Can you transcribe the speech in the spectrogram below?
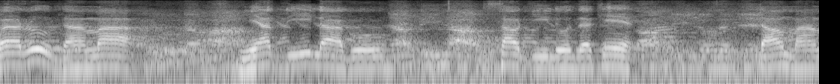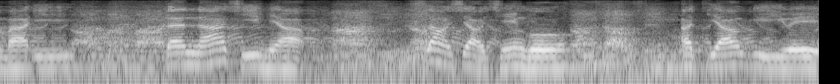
ကရုဓမ္မ မြတ်သီလကိုစောင့်ကြည်လိုသဖြင့်တောင်းပန်ပါ၏တဏှာရှိမြောက်စောင့်ရှောက်ခြင်းကိုအကြောင်းပြု၍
